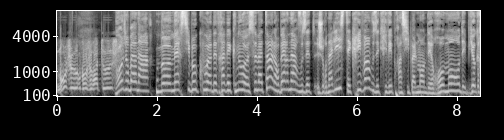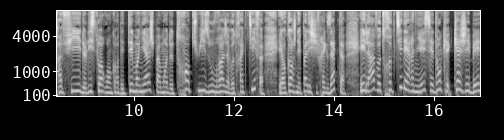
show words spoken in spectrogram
Bonjour, bonjour à tous. Bonjour Bernard. Bon, merci beaucoup hein, d'être avec nous euh, ce matin. Alors Bernard, vous êtes journaliste, écrivain, vous écrivez principalement des romans, des biographies, de l'histoire ou encore des témoignages, pas moins de 38 ouvrages à votre actif. Et encore, je n'ai pas les chiffres exacts. Et là, votre petit dernier, c'est donc KGB,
